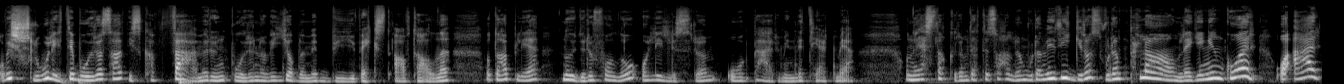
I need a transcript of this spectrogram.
og vi slo litt i bordet og sa vi skal være med rundt bordet når vi jobber med byvekstavtalene. Og da ble Nordre Follo og Lillestrøm og Bærum invitert med. Og når jeg snakker om dette, så handler det om hvordan vi rigger oss, hvordan planleggingen går og er.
